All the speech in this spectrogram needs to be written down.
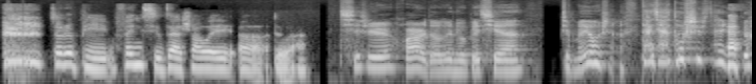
就是比分歧再稍微呃，对吧？其实怀尔德跟刘别谦就没有什，大家都是在一个。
